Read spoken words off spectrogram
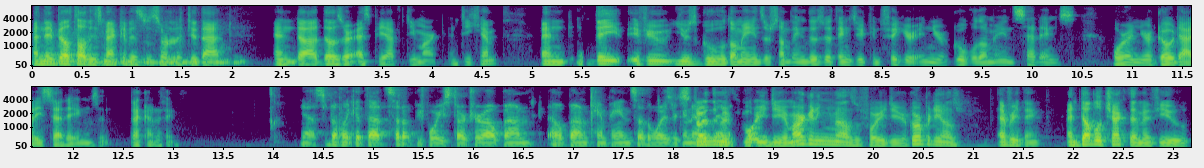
And they built all these mechanisms in order to do that. And uh, those are SPF, DMARC, and DKIM. And they, if you use Google domains or something, those are things you configure in your Google domain settings or in your GoDaddy settings and that kind of thing. Yeah, so definitely get that set up before you start your outbound outbound campaigns. Otherwise, you're going to start them before you do your marketing emails, before you do your corporate emails, everything, and double check them if you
